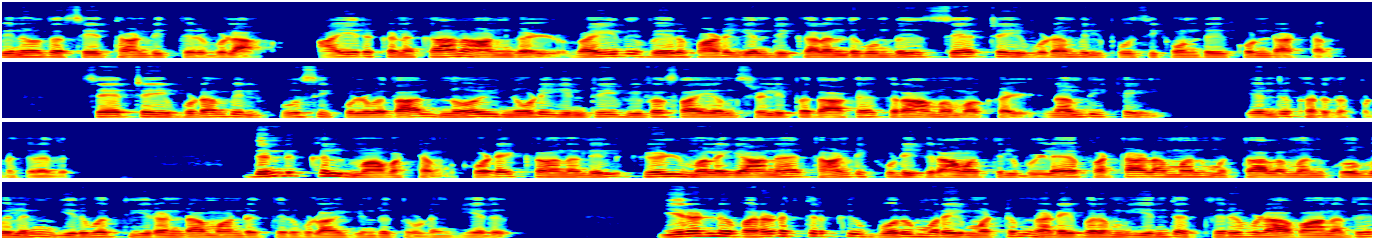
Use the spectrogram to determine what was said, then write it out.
வினோத சேத்தாண்டி திருவிழா. ஆயிரக்கணக்கான ஆண்கள் வயது வேறுபாடு இன்றி கலந்து கொண்டு சேற்றை உடம்பில் பூசிக்கொண்டு கொண்டாட்டம். சேற்றை உடம்பில் பூசிக்கொள்வதால் நோய் நொடியின்றி விவசாயம் செழிப்பதாக கிராம மக்கள் நம்பிக்கை என்று கருதப்படுகிறது. திண்டுக்கல் மாவட்டம் கொடைக்கானலில் கீழ்மலையான தாண்டிக்குடி கிராமத்தில் உள்ள பட்டாளம்மன் முத்தாலம்மன் கோவிலின் இருபத்தி இரண்டாம் ஆண்டு திருவிழா இன்று தொடங்கியது. இரண்டு வருடத்திற்கு ஒரு முறை மட்டும் நடைபெறும் இந்த திருவிழாவானது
